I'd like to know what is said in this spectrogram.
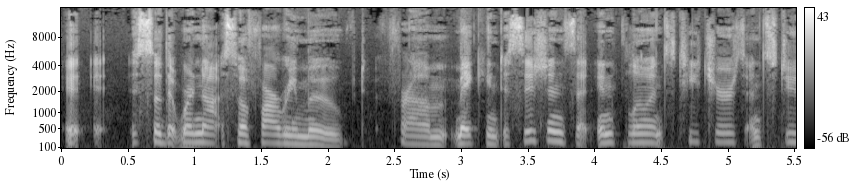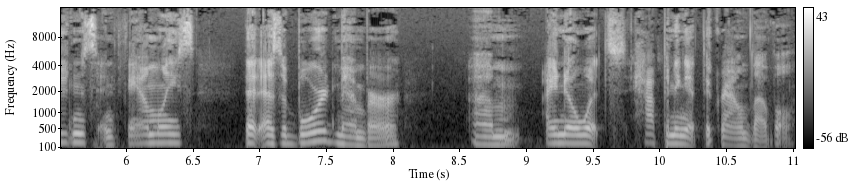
it, it, so that we're not so far removed from making decisions that influence teachers and students and families. That as a board member, um, I know what's happening at the ground level.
